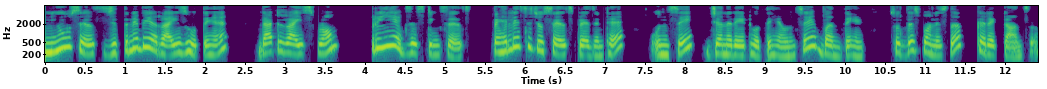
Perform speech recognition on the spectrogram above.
न्यू सेल्स जितने भी अराइज होते हैं that arise from pre existing cells पहले से जो सेल्स प्रेजेंट है, उनसे जनरेट होते हैं, उनसे बनते हैं। So this one is the correct answer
